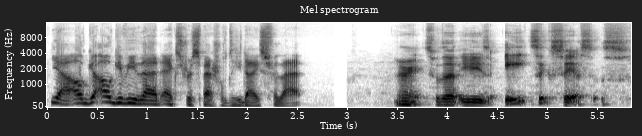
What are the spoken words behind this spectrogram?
Yeah, I'll I'll give you that extra specialty dice for that. all right so that is eight successes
